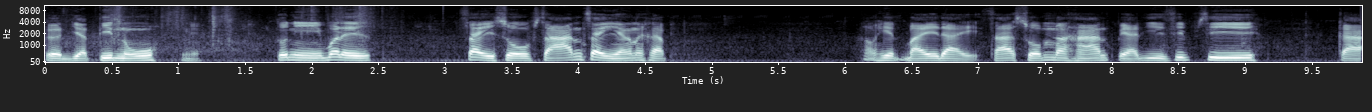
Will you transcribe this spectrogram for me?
เกิดยียดตีนหนูนี่ตัวนี้ว่าได้ใส่โสบสารใส่ยังนะครับ เอาเห็ดใบได้สะสมอาหารแปดยี่สิบสี่กะ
